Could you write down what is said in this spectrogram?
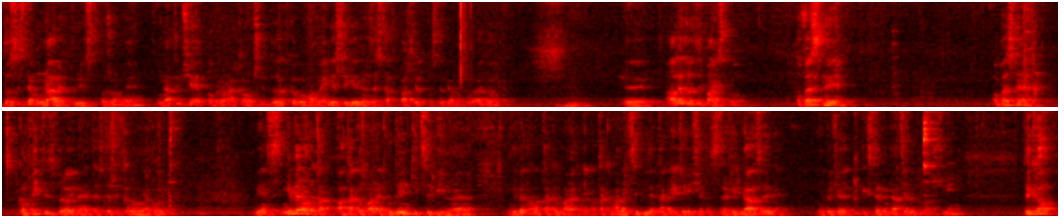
do systemu NAREW, który jest stworzony i na tym się obrona kończy. Dodatkowo mamy jeszcze jeden zestaw Patriot postawiony tu Radomia. Y, Ale drodzy Państwo, obecny, obecne konflikty zbrojne to jest też ekonomia wojny. Więc nie będą ata- atakowane budynki cywilne, nie będą atakowane, atakowane cywile tak jak dzieje się to w strefie gazy, nie będzie eksterminacja ludności, tylko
